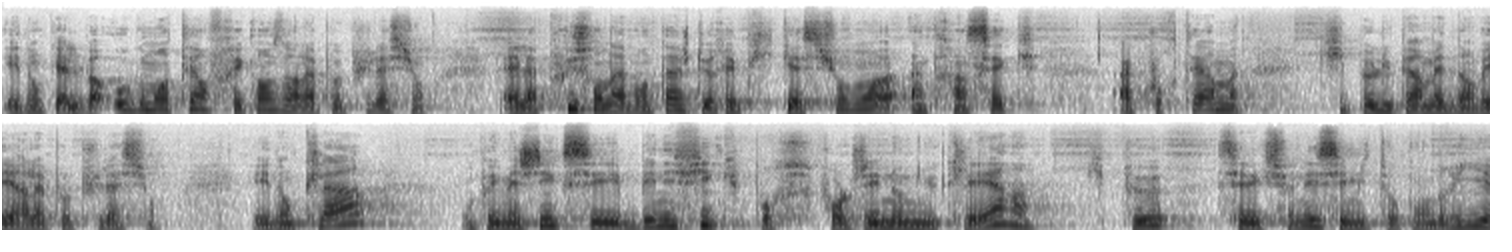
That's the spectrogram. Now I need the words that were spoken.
et donc elle va augmenter en fréquence dans la population. Elle a plus son avantage de réplication intrinsèque à court terme qui peut lui permettre d'envahir la population. Et donc là, on peut imaginer que c'est bénéfique pour, le génome nucléaire qui peut sélectionner ces mitochondries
